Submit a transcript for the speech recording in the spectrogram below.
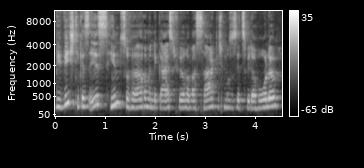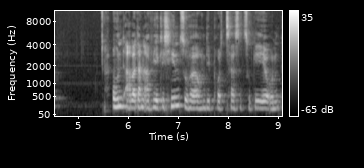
wie wichtig es ist, hinzuhören, wenn der Geistführer was sagt. Ich muss es jetzt wiederholen. Und aber dann auch wirklich hinzuhören, die Prozesse zu gehen. Und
